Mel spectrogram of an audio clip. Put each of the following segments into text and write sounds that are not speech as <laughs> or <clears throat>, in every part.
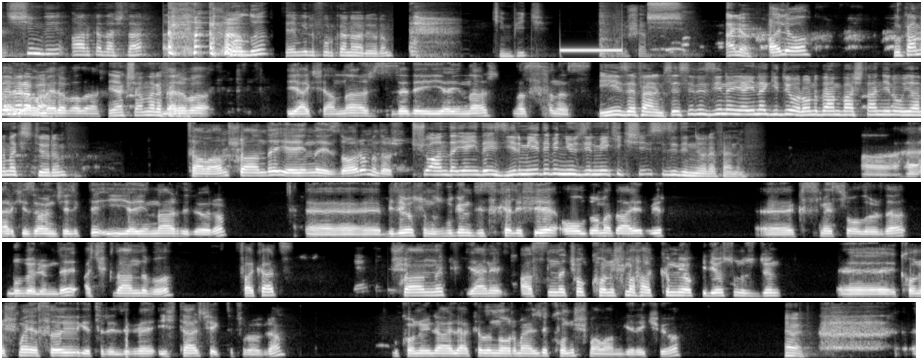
Evet şimdi arkadaşlar Ne <coughs> oldu? sevgili Furkan'ı arıyorum. Kim piç? Konuşan. Alo. Alo. Furkan Bey Alo, merhaba. Merhabalar. İyi akşamlar efendim. Merhaba. İyi akşamlar. Size de iyi yayınlar. Nasılsınız? İyiyiz efendim. Sesiniz yine yayına gidiyor. Onu ben baştan yine uyarmak istiyorum. Tamam. Şu anda yayındayız. Doğru mudur? Şu anda yayındayız. 27.122 kişi sizi dinliyor efendim. Aa, herkese öncelikle iyi yayınlar diliyorum. Ee, biliyorsunuz bugün diskalifiye olduğuma dair bir e, kısmetse olur da bu bölümde açıklandı bu. Fakat şu anlık yani aslında çok konuşma hakkım yok. Biliyorsunuz dün e, konuşma yasağı getirildi ve ihtar çekti program. Bu konuyla alakalı normalde konuşmamam gerekiyor. Evet.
